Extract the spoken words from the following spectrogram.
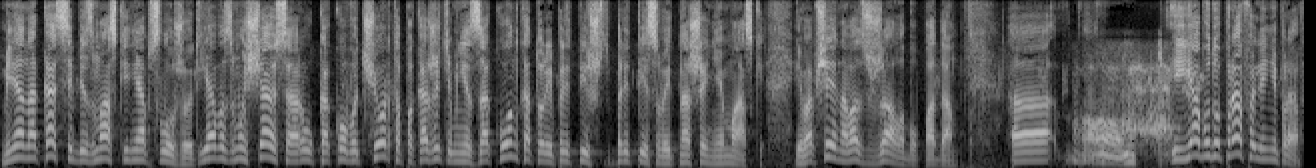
Меня на кассе без маски не обслуживают. Я возмущаюсь, ору, какого черта? Покажите мне закон, который предпиш... предписывает ношение маски. И вообще я на вас жалобу подам. А, и я буду прав или не прав?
